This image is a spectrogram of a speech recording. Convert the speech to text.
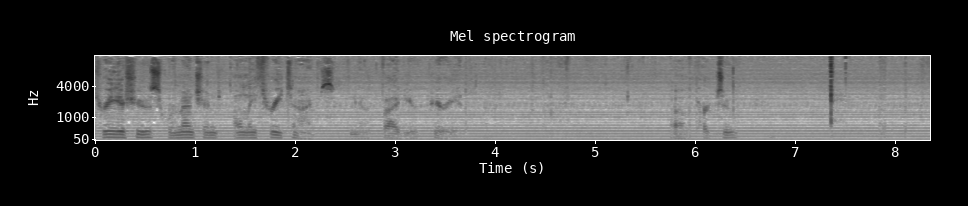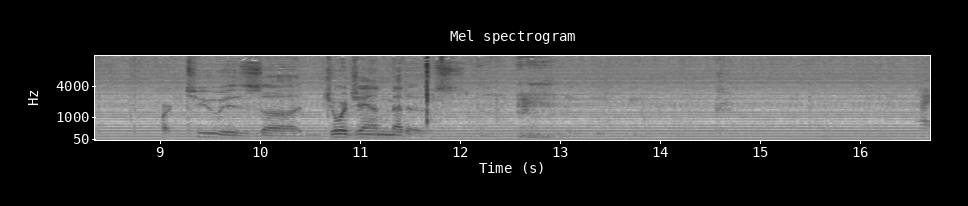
tree issues were mentioned only three times in a five-year period. Uh, part two. Part two is uh, Georgianne Meadows. Hi,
